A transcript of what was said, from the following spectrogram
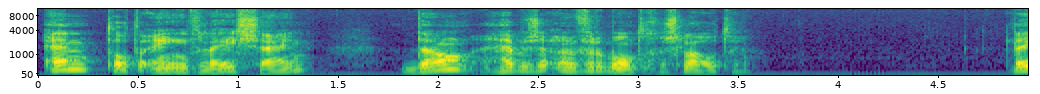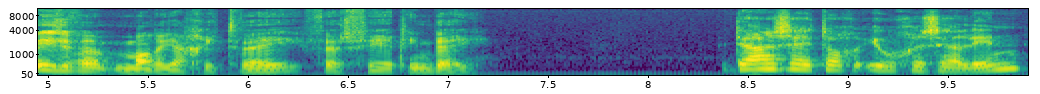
en tot één vlees zijn, dan hebben ze een verbond gesloten. Lezen we Malachi 2, vers 14b. Daar zij toch uw gezellin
